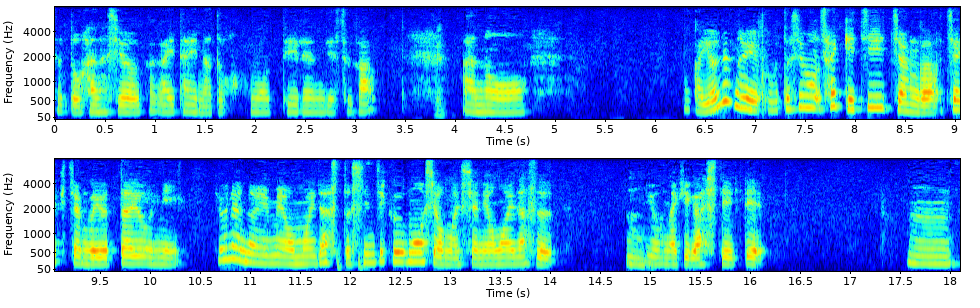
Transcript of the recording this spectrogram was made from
ちょっとお話を伺いたいなと思っているんですがはい、あの、なんか夜の夢、私もさっきちーちゃんが、千秋ちゃんが言ったように、夜の夢を思い出すと新宿モーションも一緒に思い出すうん。ような気がしていて、うん、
